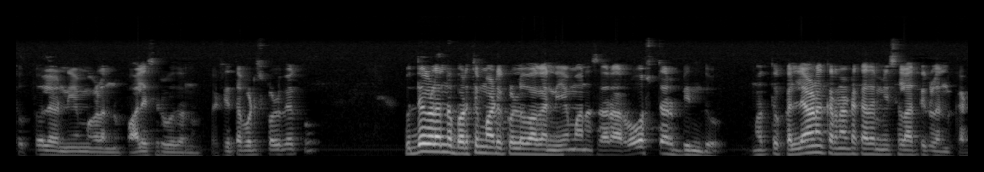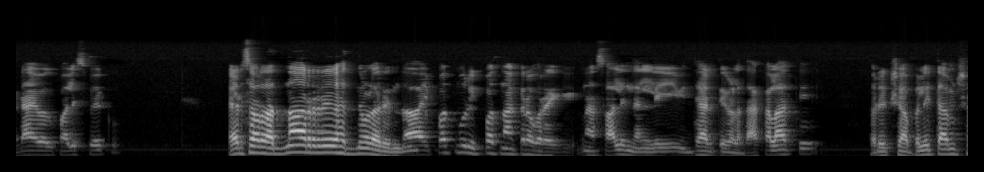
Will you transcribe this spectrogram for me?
ಸುತ್ತೋಲೆ ನಿಯಮಗಳನ್ನು ಪಾಲಿಸಿರುವುದನ್ನು ಖಚಿತಪಡಿಸಿಕೊಳ್ಳಬೇಕು. ಹುದ್ದೆಗಳನ್ನು ಭರ್ತಿ ಮಾಡಿಕೊಳ್ಳುವಾಗ ನಿಯಮಾನುಸಾರ ರೋಸ್ಟರ್ ಬಿಂದು ಮತ್ತು ಕಲ್ಯಾಣ ಕರ್ನಾಟಕದ ಮೀಸಲಾತಿಗಳನ್ನು ಕಡ್ಡಾಯವಾಗಿ ಪಾಲಿಸಬೇಕು. ಎರಡ್ ಸಾವಿರದ ಹದಿನಾರು ಹದಿನೇಳರಿಂದ ಇಪ್ಪತ್ತ್ಮೂರು ಇಪ್ಪತ್ನಾಲ್ಕರವರೆಗಿನ ಸಾಲಿನಲ್ಲಿ ವಿದ್ಯಾರ್ಥಿಗಳ ದಾಖಲಾತಿ, ಪರೀಕ್ಷಾ ಫಲಿತಾಂಶ,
